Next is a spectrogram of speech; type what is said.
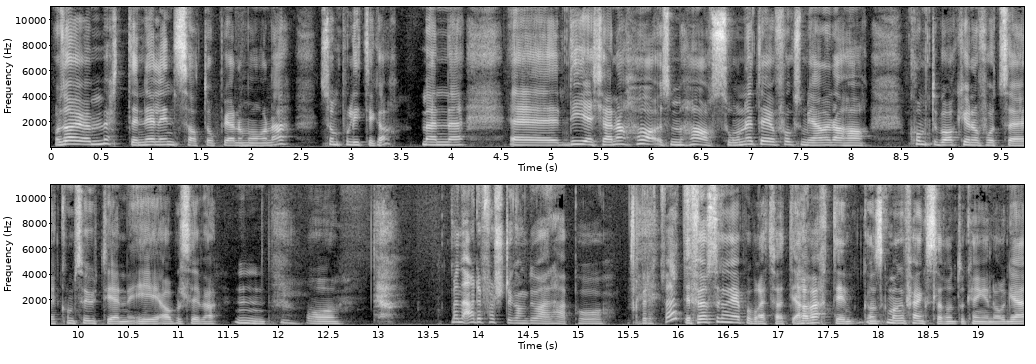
Og så har jeg møtt en del innsatte opp gjennom årene som politiker. Men eh, de jeg kjenner har, som har sonet, det er jo folk som gjerne da har kommet tilbake igjen og fått seg, kommet seg ut igjen i arbeidslivet. Mm. Og Men er det første gang du er her på, Bredtvet? Det er første gang jeg er på Bredtvet. Jeg har vært i ganske mange fengsler rundt omkring i Norge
